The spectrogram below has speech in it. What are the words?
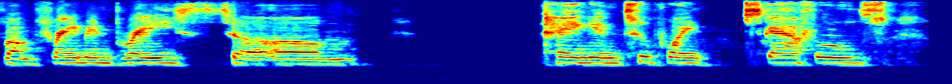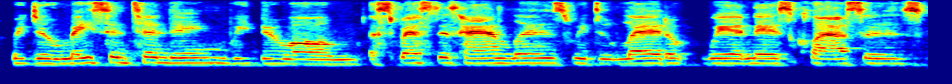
from framing brace to um, hanging two point scaffolds. We do mason tending. We do um, asbestos handlers. We do lead awareness classes,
